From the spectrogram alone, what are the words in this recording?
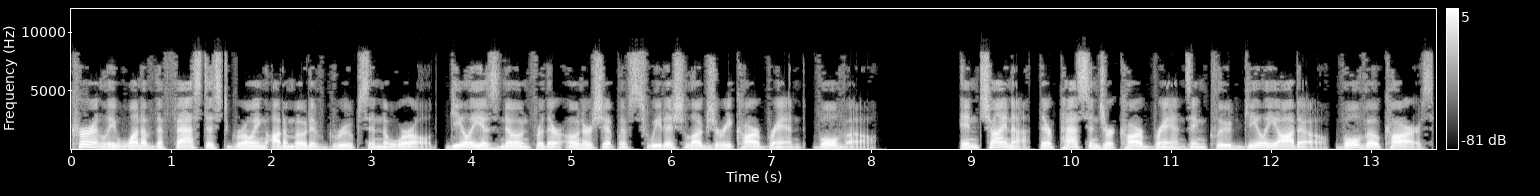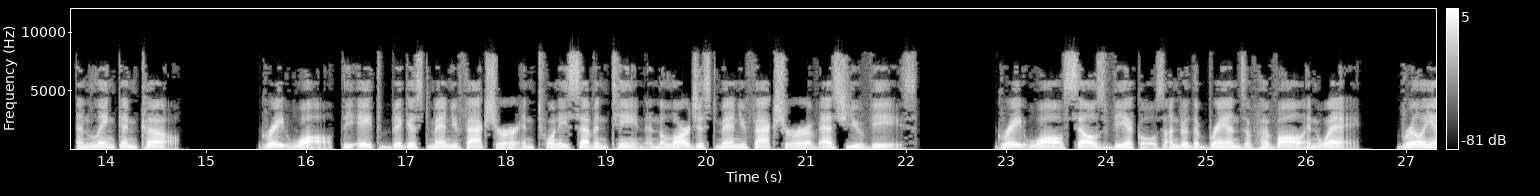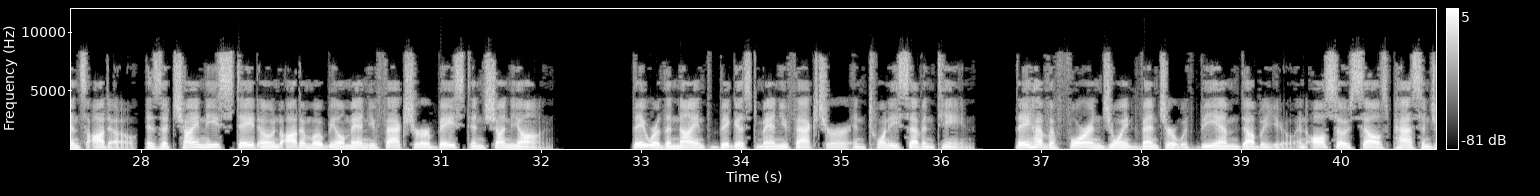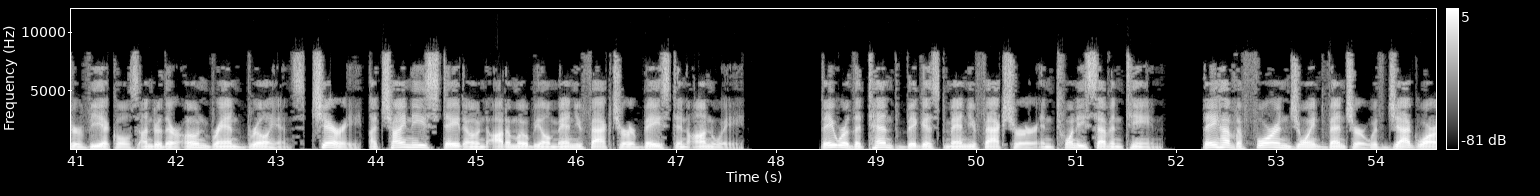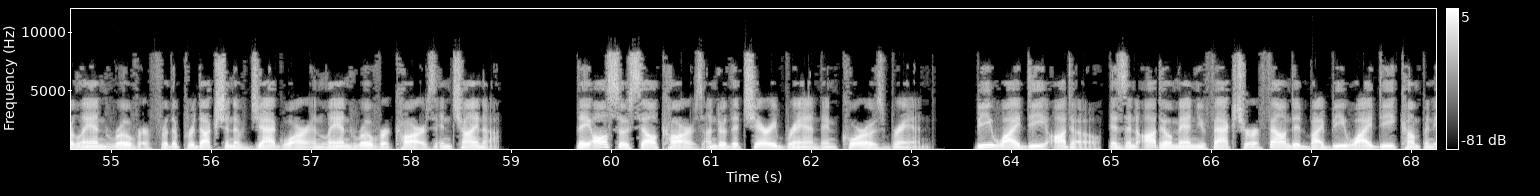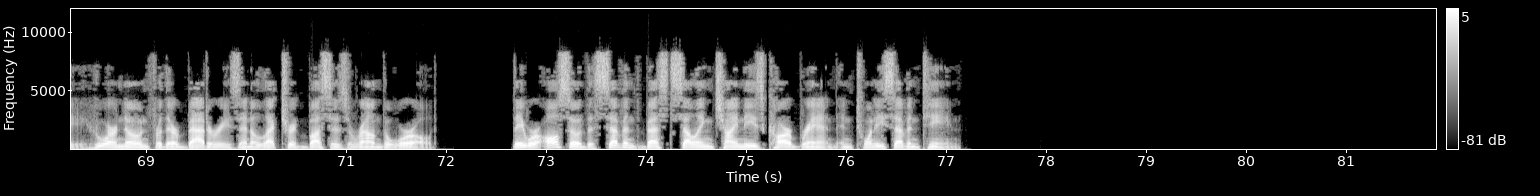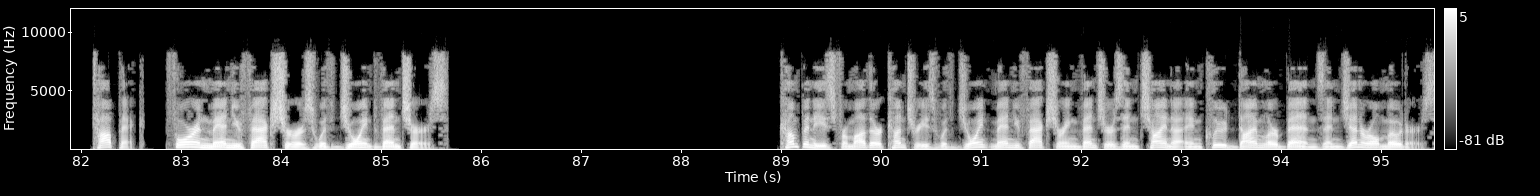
Currently one of the fastest growing automotive groups in the world, Geely is known for their ownership of Swedish luxury car brand, Volvo. In China, their passenger car brands include Geely Auto, Volvo Cars, and Lynk & Co. Great Wall, the eighth biggest manufacturer in 2017 and the largest manufacturer of SUVs. Great Wall sells vehicles under the brands of Haval and Wei. Brilliance Auto, is a Chinese state-owned automobile manufacturer based in Shenyang. They were the ninth biggest manufacturer in 2017. They have a foreign joint venture with BMW and also sells passenger vehicles under their own brand Brilliance. Chery, a Chinese state-owned automobile manufacturer based in Anhui. They were the 10th biggest manufacturer in 2017. They have a foreign joint venture with Jaguar Land Rover for the production of Jaguar and Land Rover cars in China. They also sell cars under the Chery brand and Qoros brand. BYD Auto, is an auto manufacturer founded by BYD Company who are known for their batteries and electric buses around the world. They were also the seventh best-selling Chinese car brand in 2017. Topic: Foreign manufacturers with joint ventures. Companies from other countries with joint manufacturing ventures in China include Daimler-Benz and General Motors.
